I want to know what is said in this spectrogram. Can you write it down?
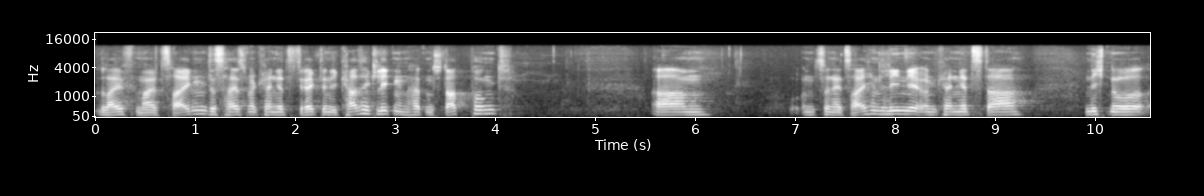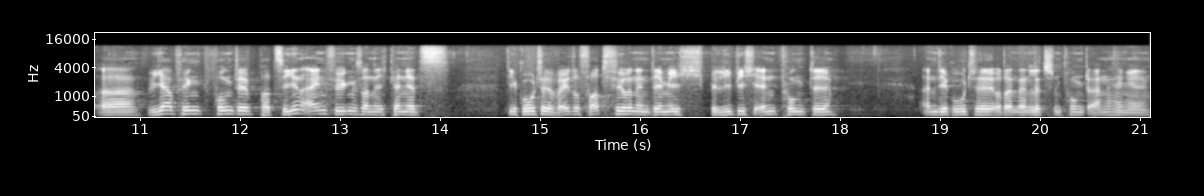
live mal zeigen. Das heißt, man kann jetzt direkt in die Karte klicken und hat einen Startpunkt ähm, und so eine Zeichenlinie und kann jetzt da nicht nur äh, Via-Punkte per Ziel einfügen, sondern ich kann jetzt die Route weiter fortführen, indem ich beliebig Endpunkte an die Route oder an den letzten Punkt anhänge.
